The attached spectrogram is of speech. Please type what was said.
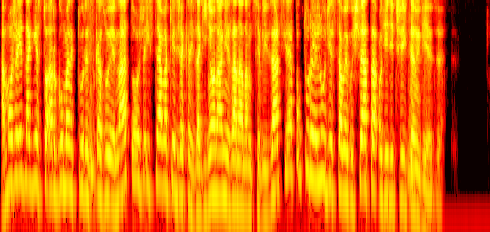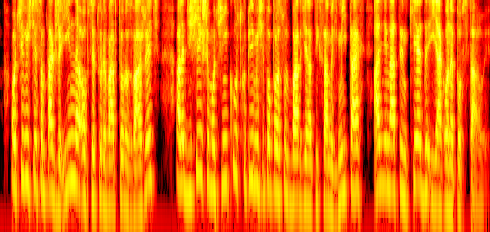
A może jednak jest to argument, który wskazuje na to, że istniała kiedyś jakaś zaginiona, nieznana nam cywilizacja, po której ludzie z całego świata odziedziczyli tę wiedzę? Oczywiście są także inne opcje, które warto rozważyć, ale w dzisiejszym odcinku skupimy się po prostu bardziej na tych samych mitach, a nie na tym, kiedy i jak one powstały.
